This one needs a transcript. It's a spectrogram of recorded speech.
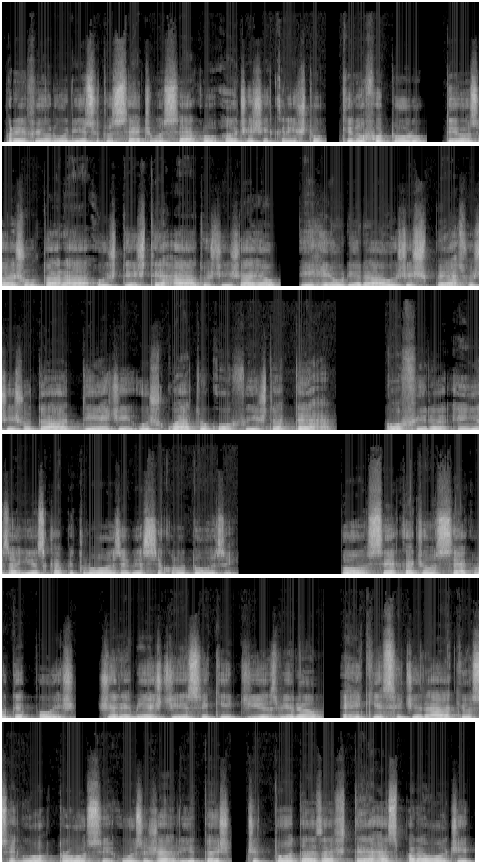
previu no início do sétimo século antes de Cristo que no futuro Deus ajuntará os desterrados de Israel e reunirá os dispersos de Judá desde os quatro confins da terra. Confira em Isaías capítulo 11, versículo 12. Bom, cerca de um século depois, Jeremias disse que dias virão em que se dirá que o Senhor trouxe os israelitas de todas as terras para onde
